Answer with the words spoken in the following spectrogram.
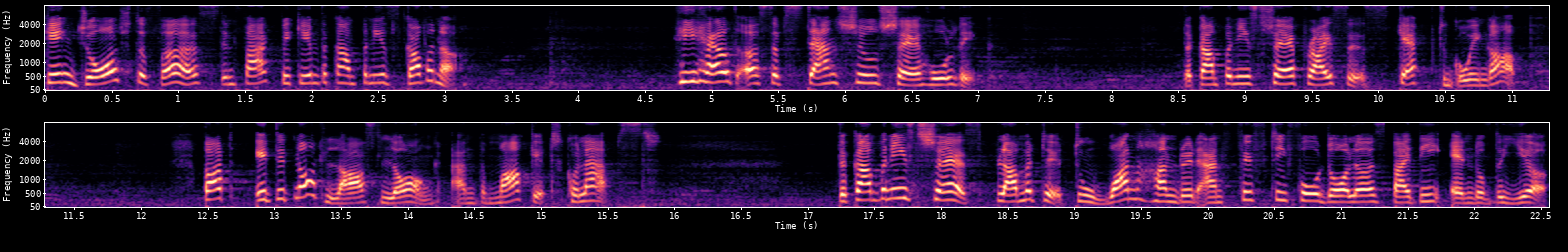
King George I, in fact, became the company's governor. He held a substantial shareholding. The company's share prices kept going up. But it did not last long and the market collapsed. The company's shares plummeted to $154 by the end of the year.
